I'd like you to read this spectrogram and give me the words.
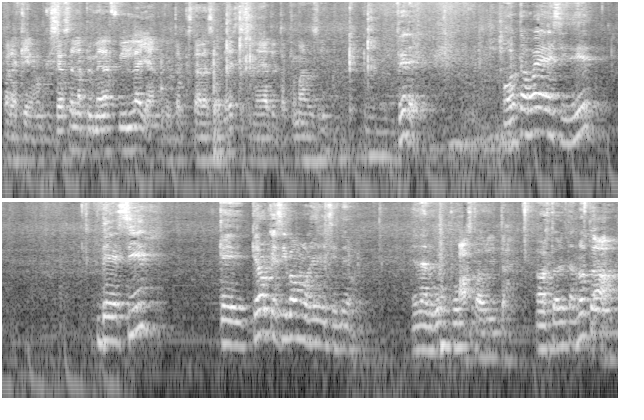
para que, aunque seas en la primera fila, ya no te toque estar haciendo esto, sino ya te toque más así. Fíjate, ahorita voy a decidir decir que creo que sí va a morir el cine, En algún punto. Hasta ahorita. Hasta ahorita no estoy No,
